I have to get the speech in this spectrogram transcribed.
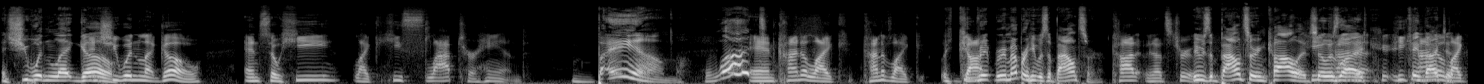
and she wouldn't let go. and she wouldn't let go. And so he like he slapped her hand Bam! What? and kind of like kind of like Re- got remember, he was a bouncer. caught that's true. He was a bouncer in college, so it was kinda- like he, came kinda back to. like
